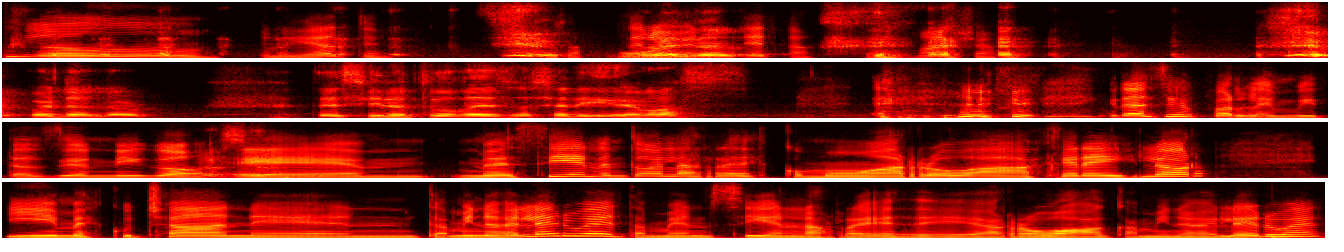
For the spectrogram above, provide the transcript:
No, olvídate. Bueno. Teta, se desmaya. Bueno, Lord, decilo tus redes sociales y demás. Gracias por la invitación, Nico. Eh, me siguen en todas las redes como arroba y me escuchan en Camino del Héroe. También siguen las redes de arroba Camino del Héroe.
